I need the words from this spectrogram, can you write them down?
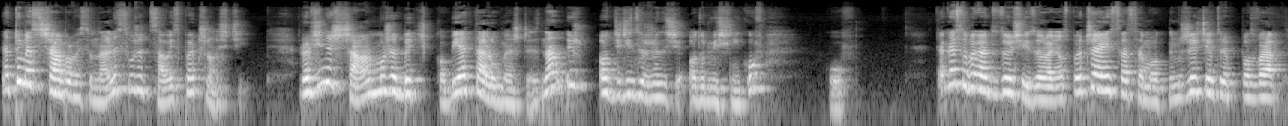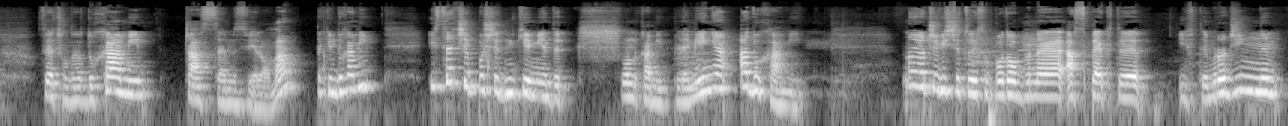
Natomiast szaman profesjonalny służy całej społeczności. Rodzinny szaman może być kobieta lub mężczyzna, już od dzieciństwa różniący się od rówieśników. Taka osoba charakteryzuje się izolowaniem społeczeństwa, samotnym życiem, które pozwala kontakt z duchami, czasem z wieloma takimi duchami, i stać się pośrednikiem między członkami plemienia a duchami. No i oczywiście tutaj są podobne aspekty i w tym rodzinnym,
